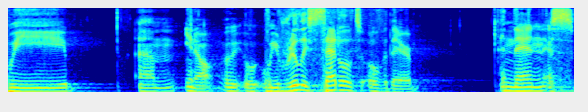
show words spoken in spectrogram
we, um, you know, we, we really settled over there. And then, as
